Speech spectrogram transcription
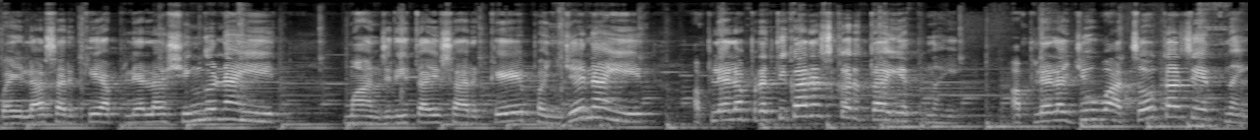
बैलासारखे आपल्याला शिंग नाहीत मांजरीताईसारखे पंजे नाहीत आपल्याला प्रतिकारच करता येत नाही. आपल्याला जीव वाचवताच येत नाही.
